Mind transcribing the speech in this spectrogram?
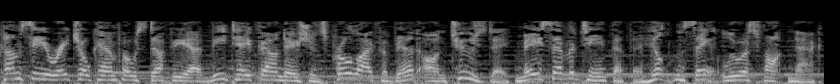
Come see Rachel Campos Duffy at Vitae Foundation's pro-life event on Tuesday, May 17th at the Hilton St. Louis Frontenac.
